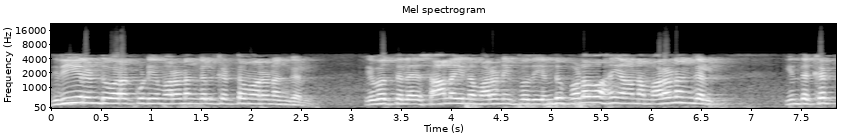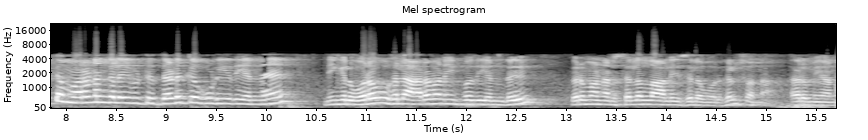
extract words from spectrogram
திடீரென்று வரக்கூடிய மரணங்கள் கெட்ட மரணங்கள். விபத்தில் சாலையில் மரணிப்பது என்று பல வகையான மரணங்கள் இந்த கெட்ட மரணங்களை விட்டு தடுக்கக்கூடியது என்ன? நீங்கள் உறவுகளை அரவணைப்பது என்று பெருமானார் செல்லல்லா அலிஸ்லம் அவர்கள் சொன்னார். அருமையான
